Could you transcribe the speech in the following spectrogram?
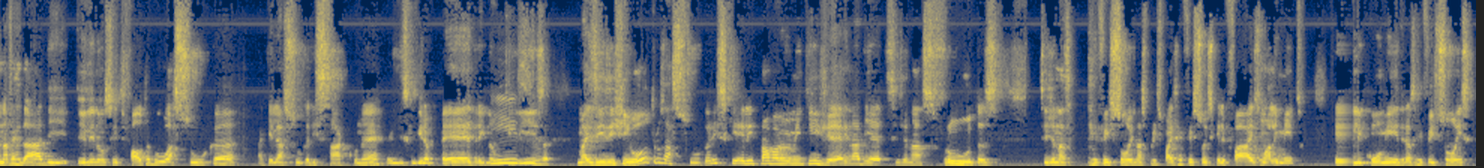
Na verdade, ele não sente falta do açúcar, aquele açúcar de saco, né? Ele diz que vira pedra e não Isso. utiliza mas existem outros açúcares que ele provavelmente ingere na dieta, seja nas frutas, seja nas refeições, nas principais refeições que ele faz, no alimento ele come entre as refeições.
